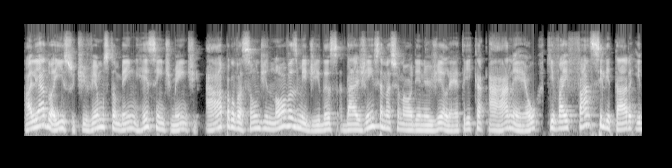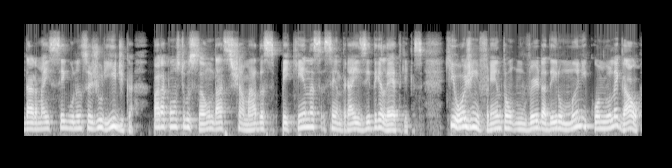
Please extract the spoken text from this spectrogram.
Aliado a isso, tivemos também recentemente a aprovação de novas medidas da Agência Nacional de Energia Elétrica, a ANEEL, que vai facilitar e dar mais segurança jurídica para a construção das chamadas pequenas centrais hidrelétricas, que hoje enfrentam um verdadeiro manicômio legal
